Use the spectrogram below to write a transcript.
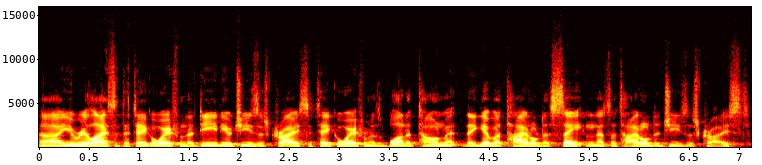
uh, you realize that they take away from the deity of Jesus Christ, they take away from his blood atonement. They give a title to Satan that's a title to Jesus Christ.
